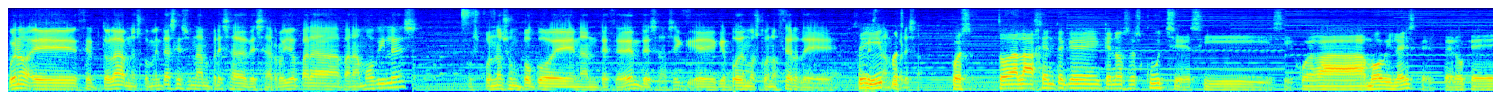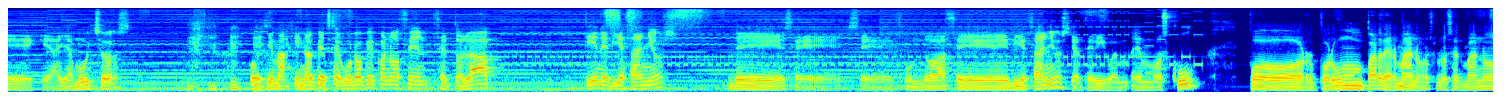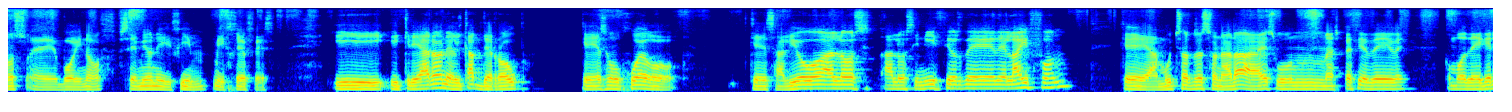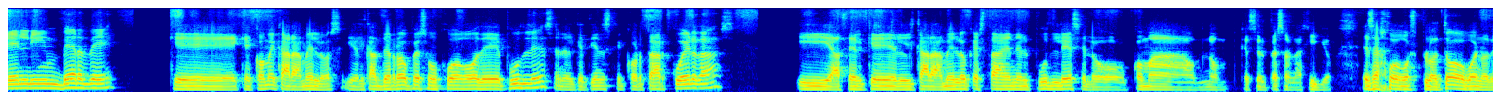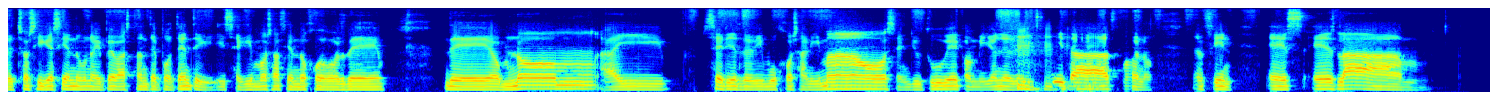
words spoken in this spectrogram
Bueno, eh, Ceptolab, nos comentas que es una empresa de desarrollo para, para móviles. Pues ponnos un poco en antecedentes, así que ¿qué podemos conocer de, Sí, de esta pues- empresa? Pues toda la gente que, que nos escuche, si, si juega a móviles, que espero que, que haya muchos, pues imagino que seguro que conocen Ceptolab, tiene 10 años de, se, fundó hace 10 años, ya te digo, en, Moscú, por, un par de hermanos, los hermanos eh, Boinov, Semyon y Fim, mis jefes. Y, crearon el Cap de Rope, que es un juego que salió a los, a los inicios del iPhone, que a muchos les sonará, es una especie de como de gremlin verde que, come caramelos. Y el Cat de Rope es un juego de puzzles en el que tienes que cortar cuerdas y hacer que el caramelo que está en el puzzle se lo coma Omnom, que es el personajillo. Ese juego explotó, bueno, de hecho sigue siendo una IP bastante potente y, seguimos haciendo juegos de, de Omnom, hay series de dibujos animados en YouTube con millones de visitas, bueno, en fin, es, es la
